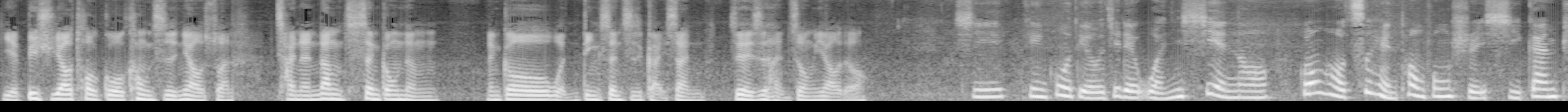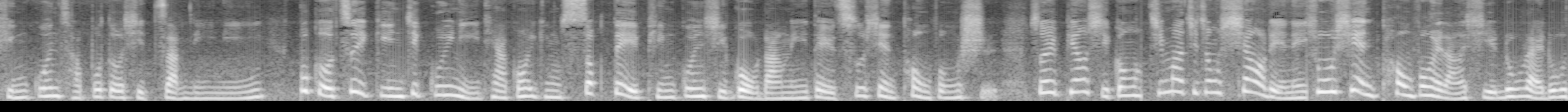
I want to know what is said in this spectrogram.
也必须要透过控制尿酸，才能让肾功能能够稳定甚至改善，这也是很重要的哦。是经过掉这个文献哦，讲吼出现痛风石时间平均差不多是十二年，不过最近这几年听讲已经缩短，平均是五六年才出现痛风石，所以表示讲，起码这种少年呢出现痛风的人是愈来愈多。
